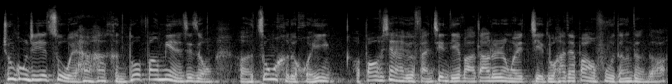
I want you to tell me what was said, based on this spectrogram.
中共这些作为还有他很多方面的这种呃综合的回应，包括现在还有反间谍法，大家都认为解读他在报复等等的，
